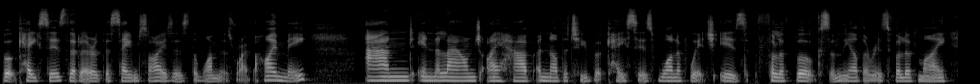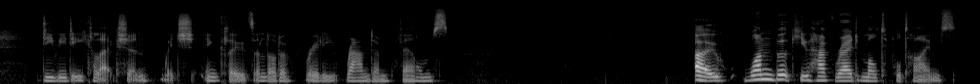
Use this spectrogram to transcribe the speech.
bookcases that are the same size as the one that's right behind me. And in the lounge, I have another two bookcases, one of which is full of books, and the other is full of my DVD collection, which includes a lot of really random films. Oh, one book you have read multiple times.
